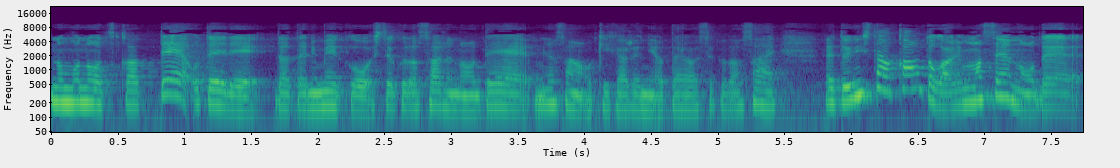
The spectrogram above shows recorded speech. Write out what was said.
のものを使ってお手入れだったりメイクをしてくださるので、皆さんお気軽にお問い合わせください。えっと、インスタアカウントがありませんので、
